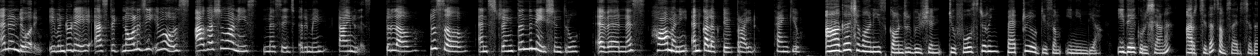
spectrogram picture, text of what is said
and enduring. Even today, as technology evolves, Agashawani's message remains timeless. To love, to serve and strengthen the nation through awareness, harmony and collective pride. Thank you. Akashvani's contribution to fostering patriotism in India ഇതേക്കുറിച്ചാണ് അർച്ചിത സംസാരിച്ചത്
